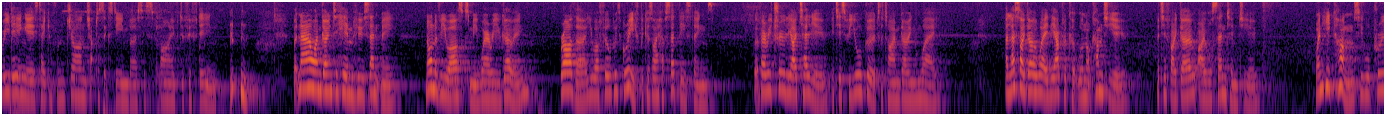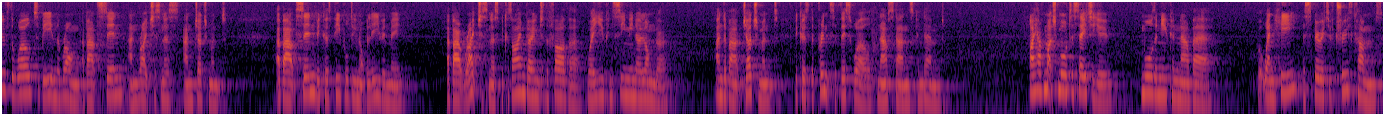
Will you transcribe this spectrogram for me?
reading is taken from John chapter 16, verses 5 to 15. but now I'm going to him who sent me. None of you asks me, Where are you going? Rather, you are filled with grief because I have said these things. But very truly I tell you, it is for your good that I am going away. Unless I go away, the advocate will not come to you, but if I go, I will send him to you. When he comes, he will prove the world to be in the wrong about sin and righteousness and judgment. About sin, because people do not believe in me. About righteousness, because I am going to the Father, where you can see me no longer. And about judgment, because the prince of this world now stands condemned. I have much more to say to you, more than you can now bear. But when he, the Spirit of truth, comes,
